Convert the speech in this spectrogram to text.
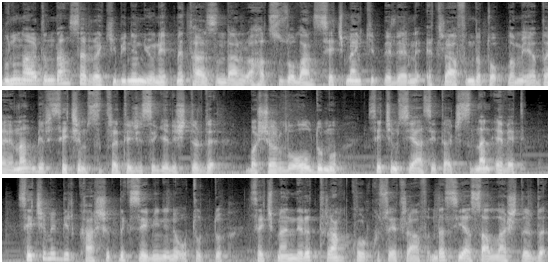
Bunun ardındansa rakibinin yönetme tarzından rahatsız olan seçmen kitlelerini etrafında toplamaya dayanan bir seçim stratejisi geliştirdi. Başarılı oldu mu? Seçim siyaseti açısından evet. Seçimi bir karşıtlık zeminine oturttu. Seçmenleri Trump korkusu etrafında siyasallaştırdı.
